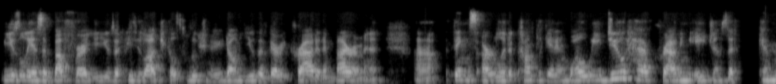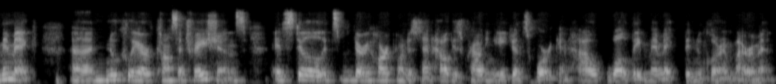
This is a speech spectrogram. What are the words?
usually as a buffer, you use a physiological solution or you don't use a very crowded environment. Uh, things are a little complicated. And while we do have crowding agents that can mimic uh, nuclear concentrations it's still it's very hard to understand how these crowding agents work and how well they mimic the nuclear environment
